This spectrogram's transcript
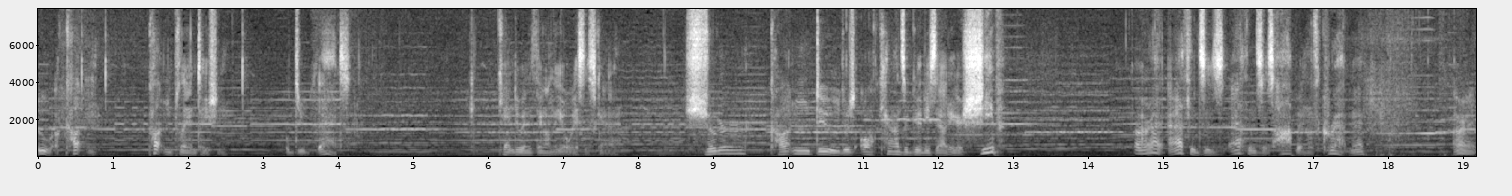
Ooh, a cotton. Cotton plantation. We'll do that. Can't do anything on the Oasis, can I? Sugar, cotton, dude, there's all kinds of goodies out here. Sheep? Alright, Athens is Athens is hopping with crap, man. Alright.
